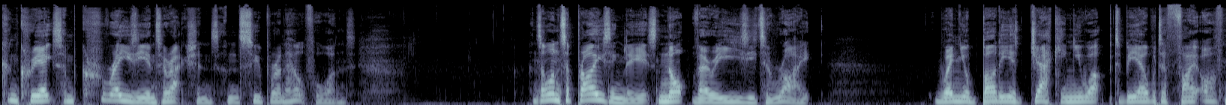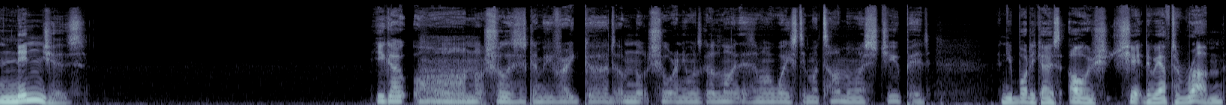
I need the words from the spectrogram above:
can create some crazy interactions and super unhelpful ones. And so, unsurprisingly, it's not very easy to write when your body is jacking you up to be able to fight off ninjas. You go, oh, I'm not sure this is going to be very good. I'm not sure anyone's going to like this. Am I wasting my time? Am I stupid? and your body goes, "Oh shit, do we have to run?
